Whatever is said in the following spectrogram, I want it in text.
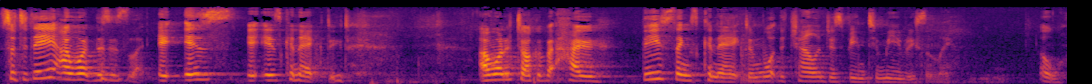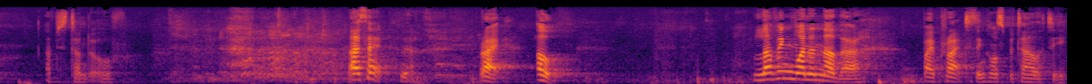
So today I want this is like it is it is connected. I want to talk about how these things connect and what the challenge has been to me recently. Oh, I've just turned it off. That's it. No. Right. Oh. Loving one another by practicing hospitality.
